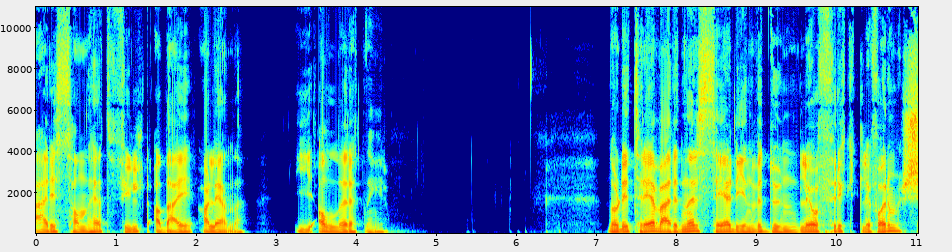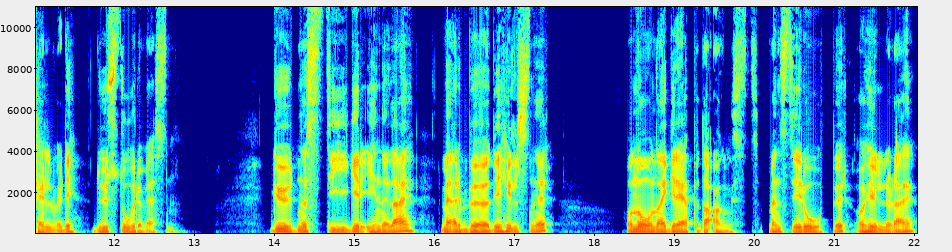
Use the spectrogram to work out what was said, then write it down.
er i sannhet fylt av deg alene, i alle retninger. Når de tre verdener ser din vidunderlige og fryktelige form, skjelver de, du store vesen. Gudene stiger inn i deg med ærbødige hilsener, og noen er grepet av angst, mens de roper og hyller deg,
